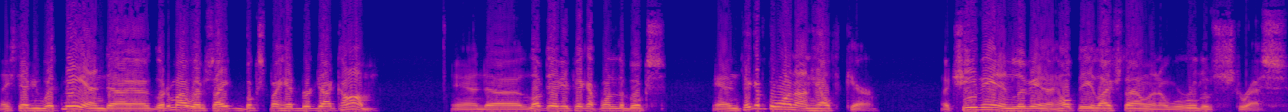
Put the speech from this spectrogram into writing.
Nice to have you with me, and uh, go to my website, booksbyhedberg.com. And uh, love to have you pick up one of the books, and pick up the one on health care. Achieving and Living a Healthy Lifestyle in a World of Stress.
